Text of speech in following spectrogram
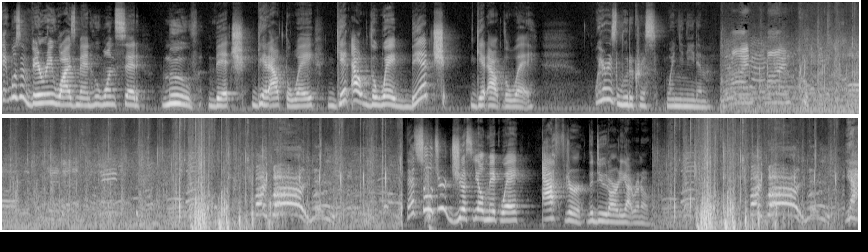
it was a very wise man who once said, Move, bitch, get out the way. Get out the way, bitch, get out the way. Where is Ludacris when you need him? Mine, mine. That soldier just yelled make way after the dude already got run over. Yeah,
